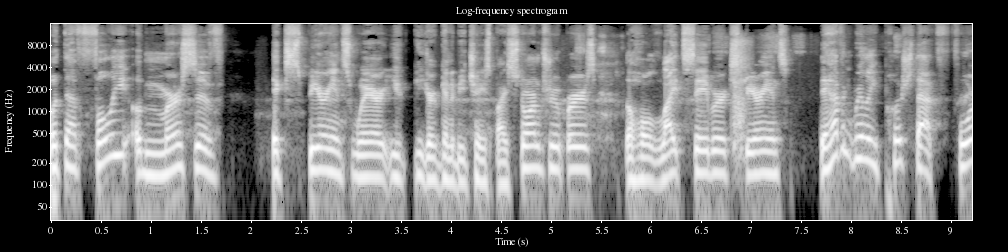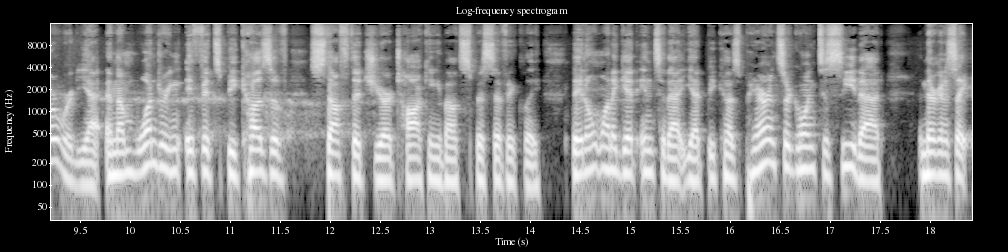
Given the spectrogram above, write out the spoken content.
but that fully immersive experience where you, you're going to be chased by stormtroopers, the whole lightsaber experience. They haven't really pushed that forward yet. And I'm wondering if it's because of stuff that you're talking about specifically. They don't want to get into that yet because parents are going to see that and they're going to say,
